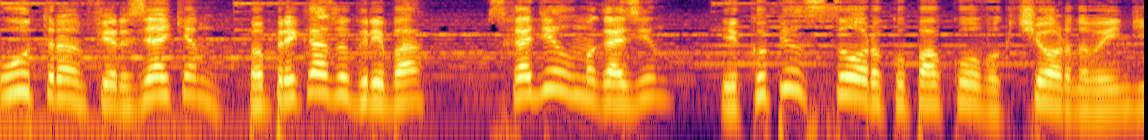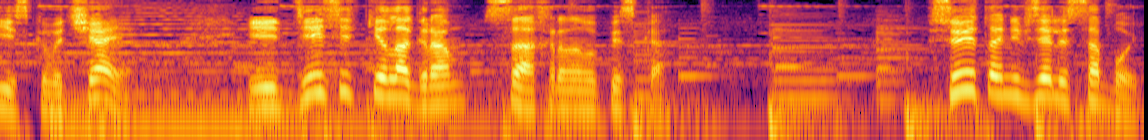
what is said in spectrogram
Утром Ферзякин по приказу Гриба сходил в магазин и купил 40 упаковок черного индийского чая и 10 килограмм сахарного песка. Все это они взяли с собой.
